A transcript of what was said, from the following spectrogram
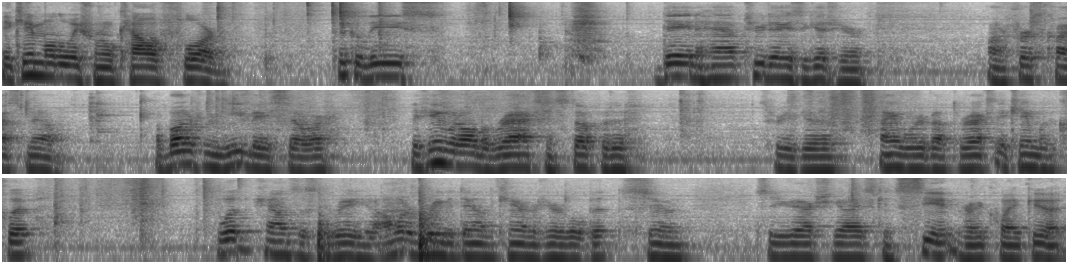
It came all the way from Ocala, Florida. Took at least a day and a half, two days to get here on a first class mail. I bought it from an eBay seller. They came with all the racks and stuff with it. It's pretty good. I ain't worried about the racks. It came with a clip. What counts as the radio? I'm gonna bring it down the camera here a little bit soon, so you actually guys can see it very quite good.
